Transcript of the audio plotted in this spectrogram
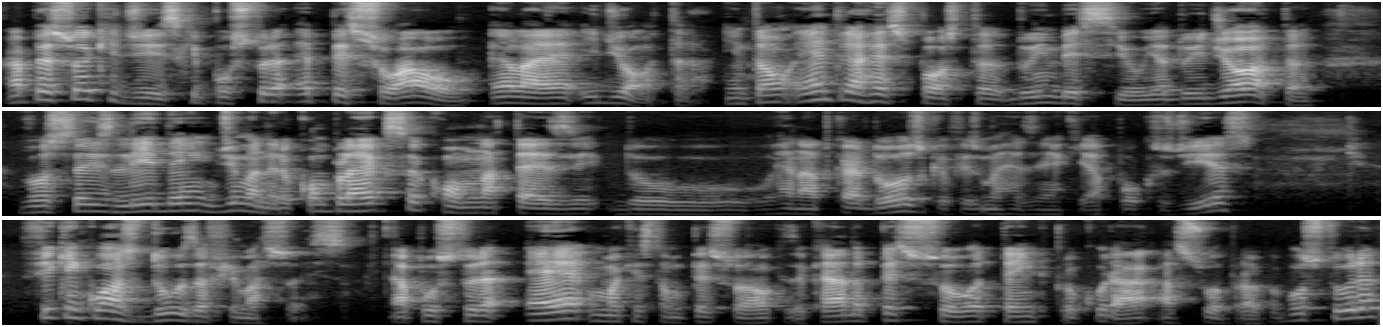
A pessoa que diz que postura é pessoal, ela é idiota. Então, entre a resposta do imbecil e a do idiota, vocês lidem de maneira complexa, como na tese do Renato Cardoso, que eu fiz uma resenha aqui há poucos dias. Fiquem com as duas afirmações. A postura é uma questão pessoal, quer dizer, cada pessoa tem que procurar a sua própria postura,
